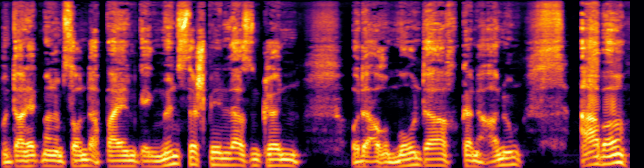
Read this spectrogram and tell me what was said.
Und dann hätte man am Sonntag Bayern gegen Münster spielen lassen können oder auch am Montag, keine Ahnung. Aber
